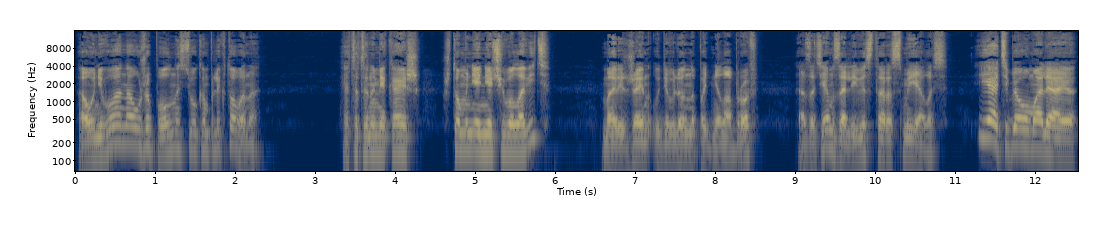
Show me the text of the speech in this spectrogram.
а у него она уже полностью укомплектована. «Это ты намекаешь, что мне нечего ловить?» Мэри Джейн удивленно подняла бровь, а затем заливисто рассмеялась. «Я тебя умоляю,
